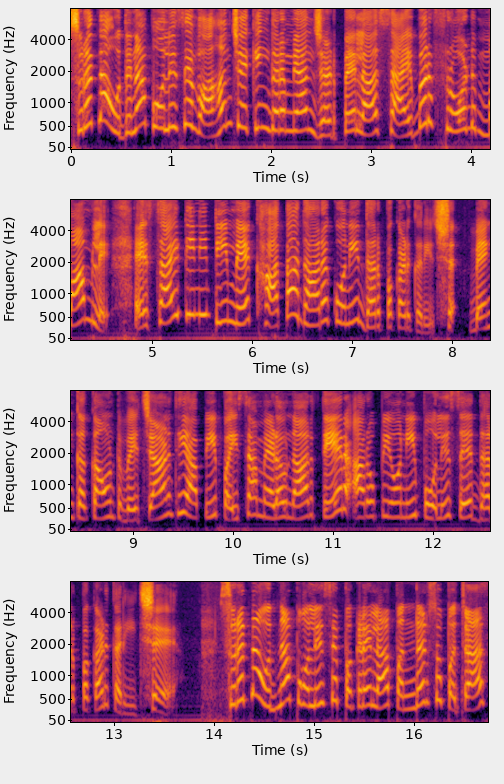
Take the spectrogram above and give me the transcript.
સુરતના ઉધના પોલીસે વાહન ચેકિંગ દરમિયાન ઝડપેલા સાયબર ફ્રોડ મામલે એસઆઈટીની ટીમે ખાતા ધારકોની ધરપકડ કરી છે. બેંક એકાઉન્ટ વેચાણથી આપી પૈસા મેળવનાર તેર આરોપીઓની પોલીસે ધરપકડ કરી છે. સુરતના ઉધના પોલીસે પકડેલા પંદરસો પચાસ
